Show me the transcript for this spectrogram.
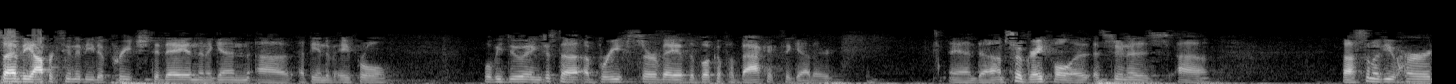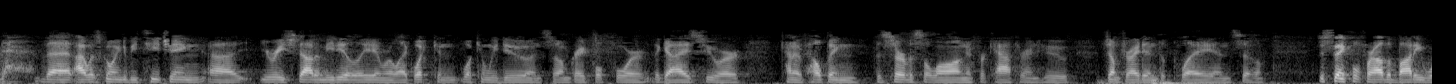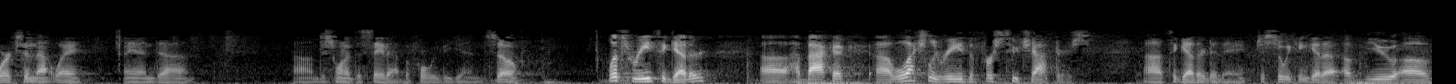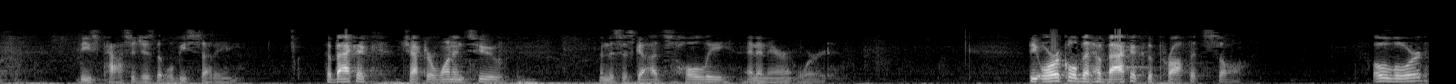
So I have the opportunity to preach today and then again uh, at the end of April. We'll be doing just a, a, brief survey of the book of Habakkuk together. And uh, I'm so grateful as soon as uh, uh some of you heard that I was going to be teaching, uh, you reached out immediately and were like, what can, what can we do? And so I'm grateful for the guys who are kind of helping the service along and for Catherine who jumped right into play. And so just thankful for how the body works in that way. And uh, um, just wanted to say that before we begin. So let's read together uh, Habakkuk. Uh, we'll actually read the first two chapters uh, together today, just so we can get a, a view of these passages that we'll be studying. Habakkuk chapter 1 and 2, and this is God's holy and inerrant word. The oracle that Habakkuk the prophet saw. O Lord,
